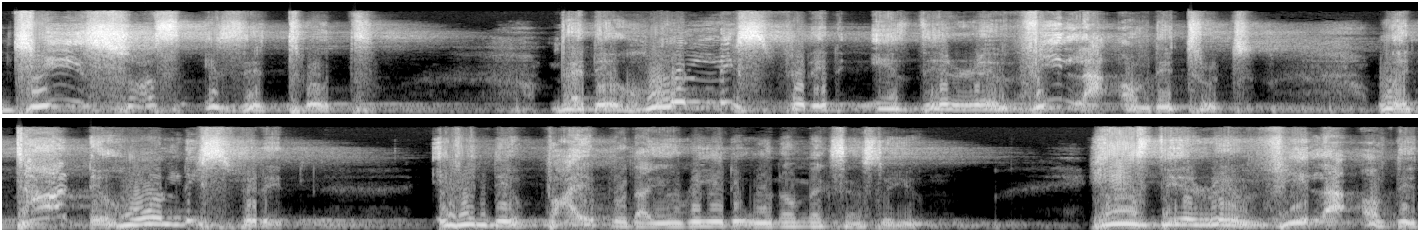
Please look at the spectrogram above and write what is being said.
Jesus is the truth. But the Holy Spirit is the revealer of the truth. Without the Holy Spirit, even the Bible that you read will not make sense to you. He is the revealer of the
